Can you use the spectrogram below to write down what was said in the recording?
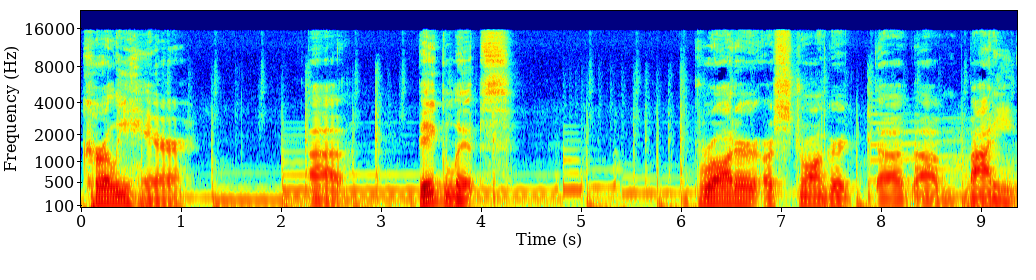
curly hair uh, big lips broader or stronger uh, um, body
